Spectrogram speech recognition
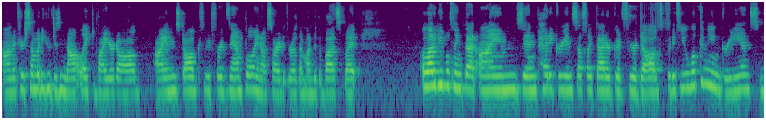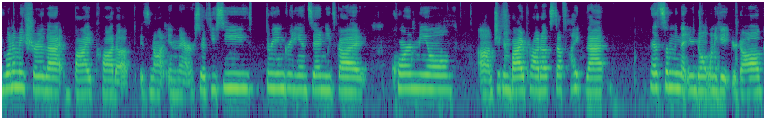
Um, if you're somebody who does not like to buy your dog Iams dog food, for example, you know, sorry to throw them under the bus, but a lot of people think that Iams and pedigree and stuff like that are good for your dogs, but if you look in the ingredients, you want to make sure that byproduct is not in there. So if you see three ingredients in, you've got cornmeal, um, chicken byproduct, stuff like that. That's something that you don't want to get your dog.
